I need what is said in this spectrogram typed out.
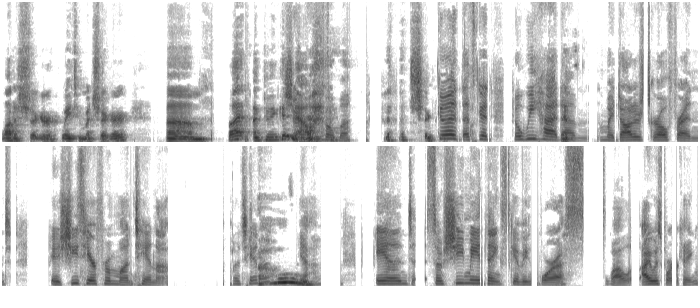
a lot of sugar, way too much sugar. Um, but I'm doing good Sugar now. coma. Sugar. Good. That's good. No, we had Yes. um my daughter's girlfriend. Is she's here from Montana. Montana. Oh, Yeah. And so she made Thanksgiving for us while I was working.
